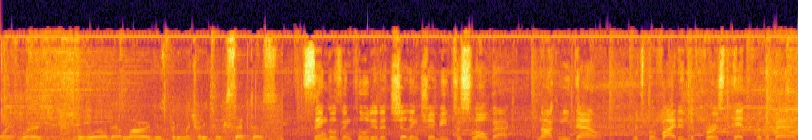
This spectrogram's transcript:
point where the world at large is pretty much ready to accept us. Singles included a chilling tribute to Slovak, Knock Me Down, which provided the first hit for the band.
